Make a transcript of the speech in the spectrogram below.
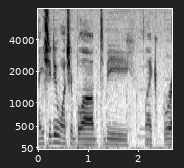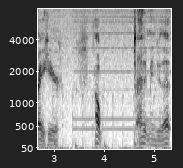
I guess you do want your blob to be, like, right here. Oh, I didn't mean to do that.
